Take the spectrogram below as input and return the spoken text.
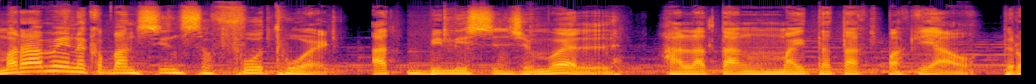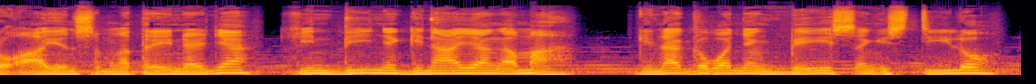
Marami nakapansin sa footwork at bilis si Jimwell. Halatang may tatak Pacquiao. Pero ayon sa mga trainer niya, hindi niya ginaya ang ama. Ginagawa niyang base ang estilo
